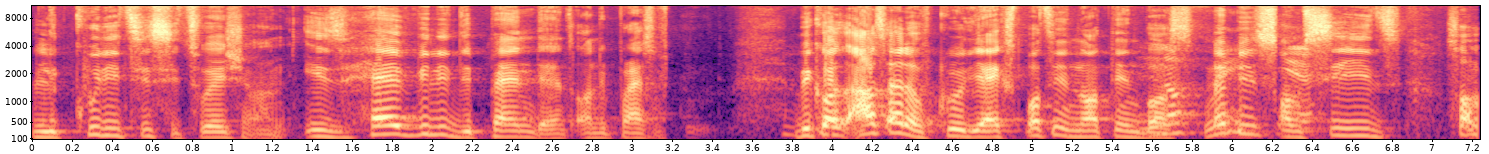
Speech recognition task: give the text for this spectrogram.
liquidity situation is heavily dependent on the price of crude. Mm-hmm. Because outside of crude, you're exporting nothing but nothing, maybe some yeah. seeds, some,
